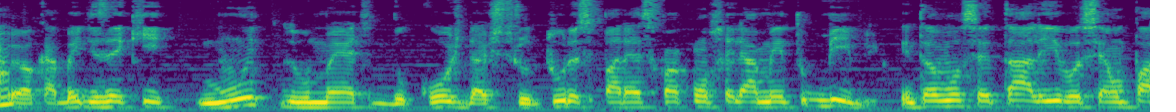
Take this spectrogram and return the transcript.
Eu, eu acabei de dizer que muito do método do coach, da estrutura, se parece com aconselhamento bíblico. Então você tá ali, você é um pastor,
